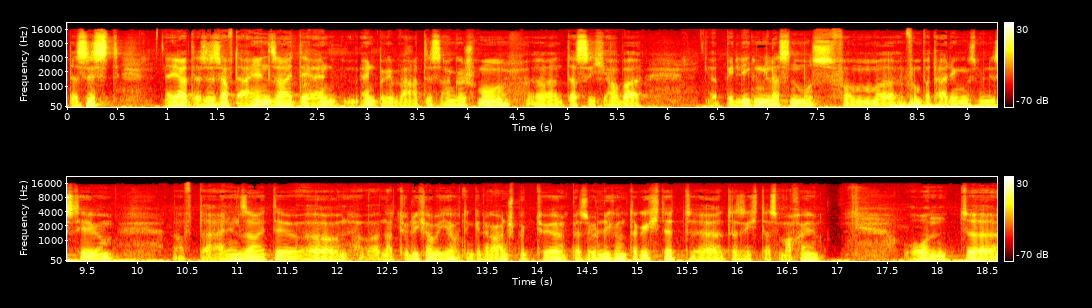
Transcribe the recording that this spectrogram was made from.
Das ist naja, das ist auf der einen Seite ein, ein privates Engagement, äh, das sich aber äh, billigen lassen muss vom, äh, vom Verteidigungsministerium. Auf der einen Seite, äh, natürlich habe ich auch den Generalinspekteur persönlich unterrichtet, äh, dass ich das mache. Und äh,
